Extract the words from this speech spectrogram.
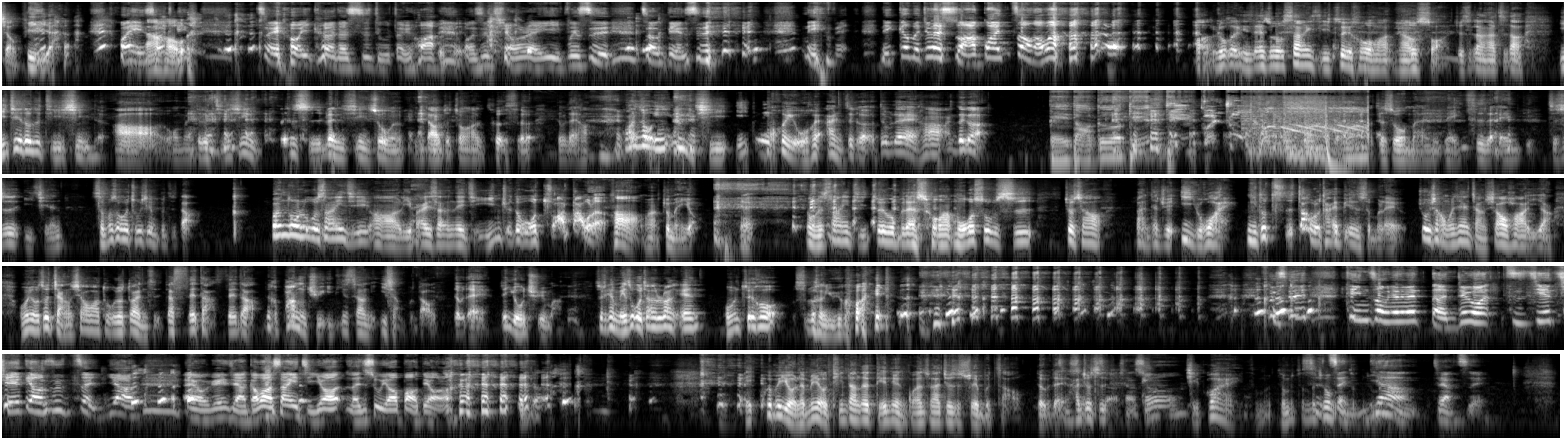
小屁呀！欢迎收听 最后一刻的师徒对话，我是邱瑞义，不是重点是你没你根本就在耍观众，好不好？哦，如果你在说上一集最后的话，然后耍，就是让他知道一切都是即兴的啊、我们这个即兴、真实、任性是我们频道的重要的特色，对不对哈？观众因预期一定会，我会按这个，对不对哈？按这个，给大哥点点关注。这是我们每次的 ending，只是以前什么时候会出现不知道。观众如果上一集啊，礼拜三的那集已经觉得我抓到了哈，就没有。对，那我们上一集最后不在说啊？魔术师就是要让人家觉得意外，你都知道了，他还变什么嘞？就像我们现在讲笑话一样，我们有时候讲笑话脱口秀段子叫 set up set up，那个胖曲一定是让你意想不到的，对不对？这有趣嘛？所以你看，每次我叫他乱 end，我们最后是不是很愉快的？不是听众在那边等，结果直接切掉是怎样？哎，我跟你讲，搞不好上一集又要人数又要爆掉了。哎，会不会有人没有听到那点点关注，他就是睡不着，对不对？他就是想说奇怪，怎么怎么怎么就是怎样这样子？哎，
